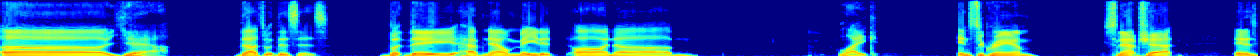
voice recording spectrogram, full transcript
uh, yeah, that's what this is. But they have now made it on um, like Instagram, Snapchat, and has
